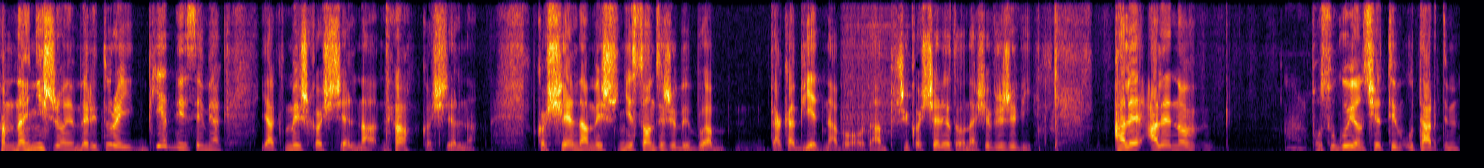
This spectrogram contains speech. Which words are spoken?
mam najniższą emeryturę i biedny jestem jak, jak mysz kościelna. No, kościelna. Kościelna mysz nie sądzę, żeby była taka biedna, bo tam przy kościele to ona się wyżywi. Ale, ale no, posługując się tym utartym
